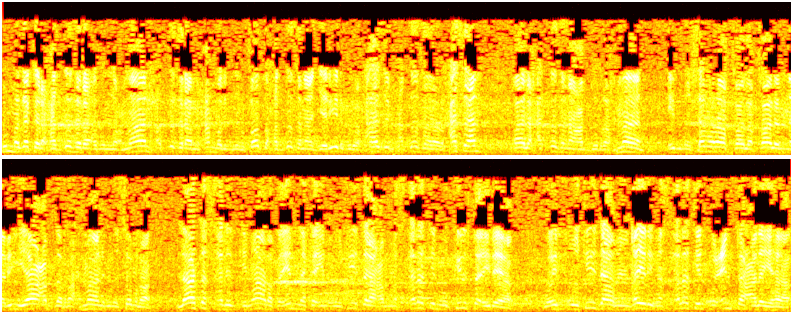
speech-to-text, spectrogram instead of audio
ثم ذكر حدثنا أبو النعمان حدثنا محمد بن الفضل حدثنا جرير بن حازم حدثنا الحسن قال حدثنا عبد الرحمن بن سمرة قال قال النبي يا عبد الرحمن بن سمرة لا تسأل الإمارة فإنك إن اوتيتها عن مسألة وكلت إليها وإن اوتيتها من غير مسألة أعنت عليها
